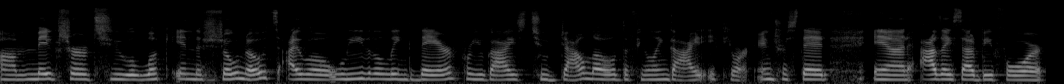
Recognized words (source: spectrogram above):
um, make sure to look in the show notes. I will leave the link there for you guys to download the fueling guide if you're interested. And as I said before,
